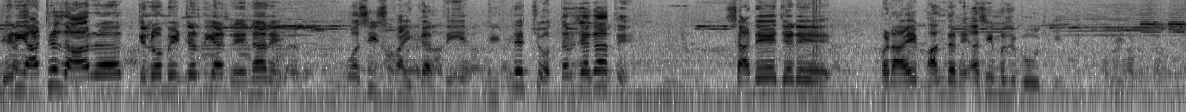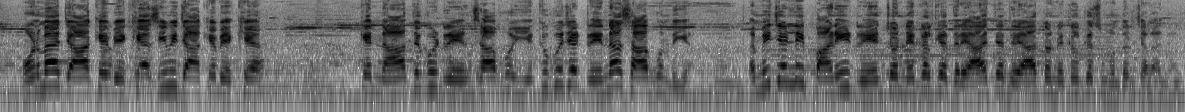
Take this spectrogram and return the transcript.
ਜਿਹੜੀਆਂ 8000 ਕਿਲੋਮੀਟਰ ਦੀਆਂ ਡਰੇਨਾਂ ਨੇ, ਉਹ ਅਸੀਂ ਸਫ਼ਾਈ ਕਰਤੀ ਹੈ ਤੇ 74 ਜਗ੍ਹਾ ਤੇ ਸਾਡੇ ਜਿਹੜੇ ਬਣਾਏ ਬੰਦ ਨੇ, ਅਸੀਂ ਮਜ਼ਬੂਤ ਕੀਤੇ। ਹੁਣ ਮੈਂ ਜਾ ਕੇ ਵੇਖਿਆ, ਅਸੀਂ ਵੀ ਜਾ ਕੇ ਵੇਖਿਆ ਕਿ ਨਾ ਤੇ ਕੋਈ ਡਰੇਨ ਸਾਫ਼ ਹੋਈ ਹੈ, ਕਿਉਂਕਿ ਜੇ ਡਰੇਨਾਂ ਸਾਫ਼ ਹੁੰਦੀਆਂ ਇਮੀਡੀਏਟਲੀ ਪਾਣੀ ਡਰੇਨ ਚੋਂ ਨਿਕਲ ਕੇ ਦਰਿਆ 'ਚ ਤੇ ਦਰਿਆ ਤੋਂ ਨਿਕਲ ਕੇ ਸਮੁੰਦਰ ਚਲਾ ਜਾਂਦਾ।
